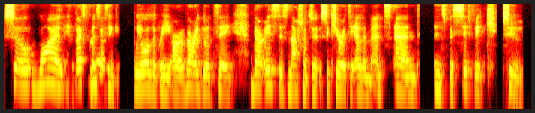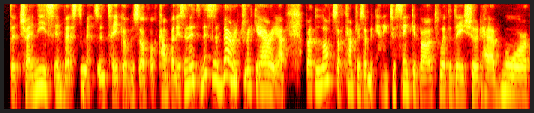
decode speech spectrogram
So while investments, I think we all agree are a very good thing, there is this national security element and in specific to the Chinese investments and takeovers of, of companies. And this is a very mm-hmm. tricky area, but lots of countries are beginning to think about whether they should have more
